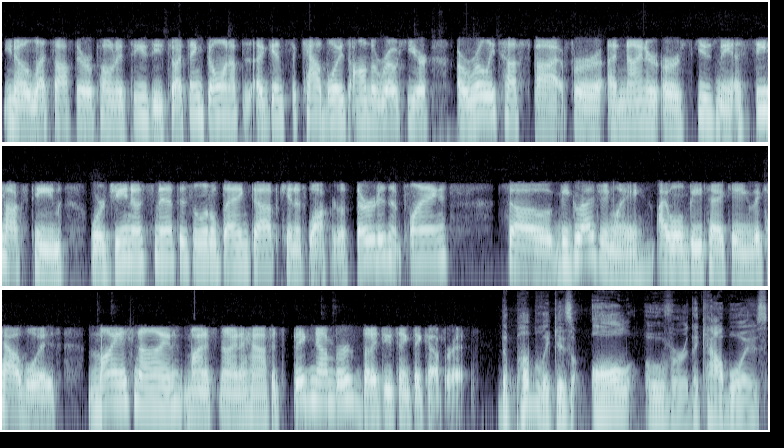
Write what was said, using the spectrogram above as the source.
you know lets off their opponents easy. So I think going up against the Cowboys on the road here, a really tough spot for a Niner or excuse me, a Seahawks team where Geno Smith is a little banged up, Kenneth Walker the third isn't playing. So begrudgingly, I will be taking the Cowboys minus nine, minus nine and a half. It's big number, but I do think they cover it. The public is all over the Cowboys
